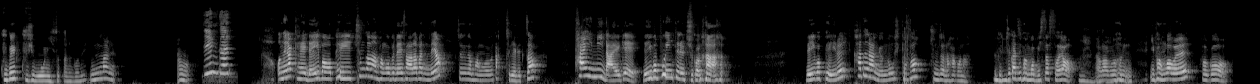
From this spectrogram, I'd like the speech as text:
995원이 있었다는 거네? 6만, 어. 오늘 이렇게 네이버 페이 충전하는 방법에 대해서 알아봤는데요. 충전 방법은 딱 두 개 됐죠? 타임이 나에게 네이버 포인트를 주거나 네이버 페이를 카드랑 연동시켜서 충전을 하거나 이렇게 두 가지 방법이 있었어요. 여러분 이 방법을 보고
